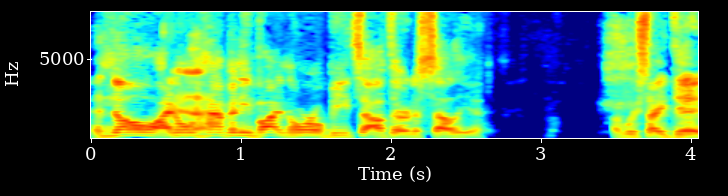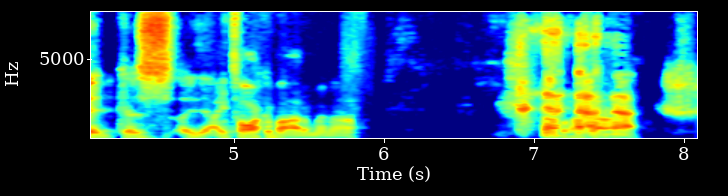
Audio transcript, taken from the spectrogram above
And no, I don't Yeah. have any binaural beats out there to sell you. I wish I did because I, I talk about them enough. But, um,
